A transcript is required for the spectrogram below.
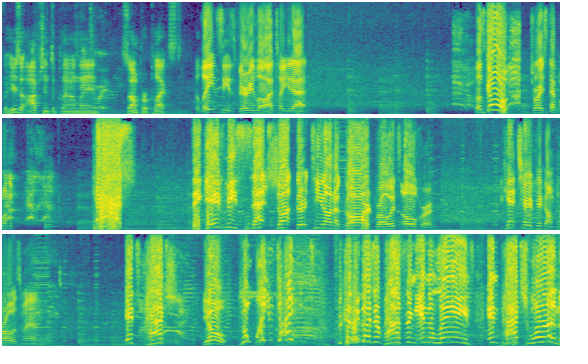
But here's an option to play on land, so I'm perplexed. The latency is very low, I'll tell you that. Let's go! Troy, step on the... Cash! They gave me set shot 13 on a guard, bro. It's over. You can't cherry pick on pros, man. It's patch. Yo, no, why you died? Because you guys are passing in the lanes in patch one.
